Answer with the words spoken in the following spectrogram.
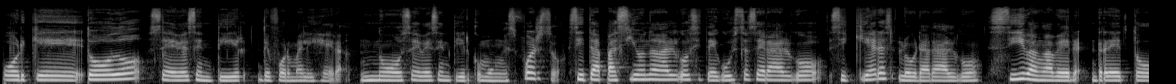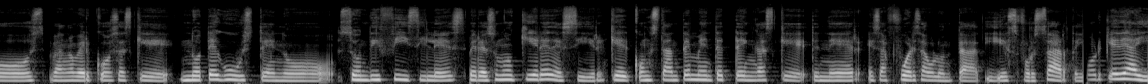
porque todo se debe sentir de forma ligera, no se debe sentir como un esfuerzo. Si te apasiona algo, si te gusta hacer algo, si quieres lograr algo, sí van a haber retos, van a haber cosas que no te gusten o son difíciles, pero eso no quiere decir que constantemente tengas que tener esa fuerza de voluntad y esforzarte, porque de ahí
